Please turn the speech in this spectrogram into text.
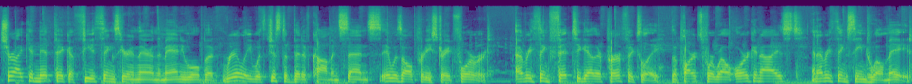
Sure, I could nitpick a few things here and there in the manual, but really with just a bit of common sense, it was all pretty straightforward. Everything fit together perfectly, the parts were well organized, and everything seemed well made.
